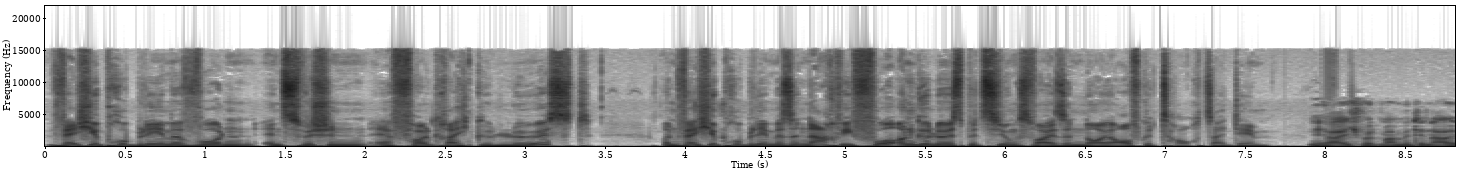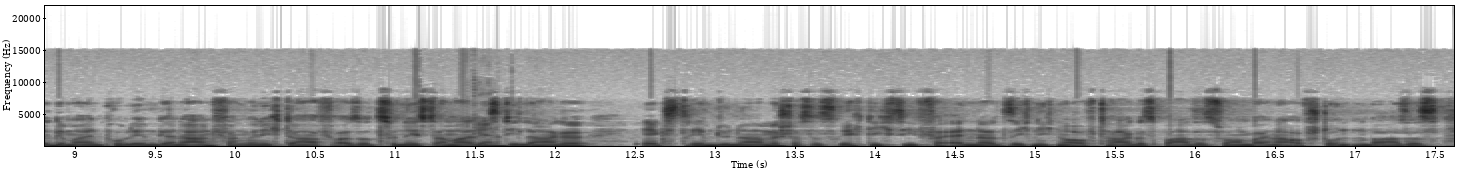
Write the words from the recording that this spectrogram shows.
welche Probleme wurden inzwischen erfolgreich gelöst und welche Probleme sind nach wie vor ungelöst bzw. neu aufgetaucht seitdem? Ja, ich würde mal mit den allgemeinen Problemen gerne anfangen, wenn ich darf. Also zunächst einmal gerne. ist die Lage extrem dynamisch, das ist richtig. Sie verändert sich nicht nur auf Tagesbasis, sondern beinahe auf Stundenbasis.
